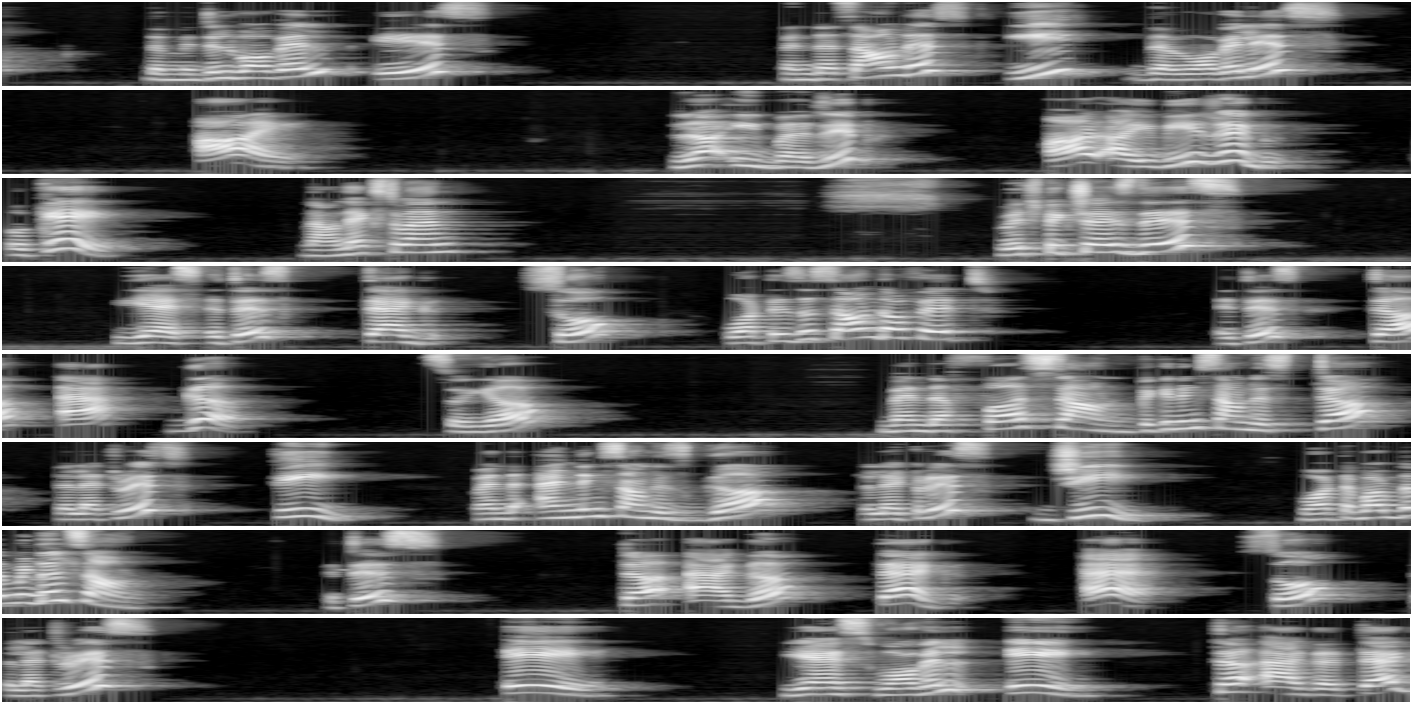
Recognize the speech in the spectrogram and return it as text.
The middle vowel is, when the sound is E, the vowel is I. Rib. R-I-B rib. Okay. Now next one. Which picture is this? Yes, it is tag. So, what is the sound of it? It is t-a-g. So, here, when the first sound, beginning sound is t, the letter is t. When the ending sound is g, the letter is g. What about the middle sound? It is t-a-g, tag, a. So, the letter is A. Yes, vowel A. Tag, tag,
